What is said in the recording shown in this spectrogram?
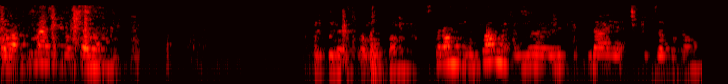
села, в межах населеного. Старому генплану відповідає під забудову.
